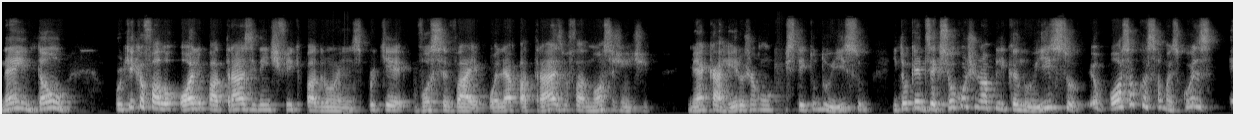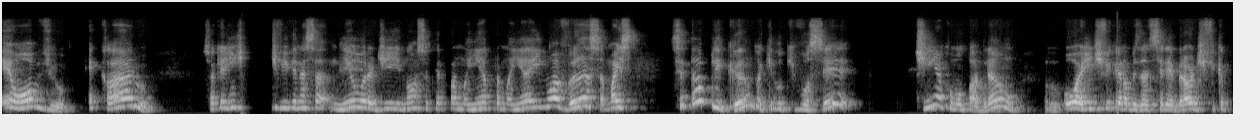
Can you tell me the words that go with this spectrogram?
Né? Então, por que, que eu falo olhe para trás e identifique padrões? Porque você vai olhar para trás e vai falar, nossa, gente, minha carreira eu já conquistei tudo isso. Então quer dizer que se eu continuar aplicando isso, eu posso alcançar mais coisas? É óbvio, é claro. Só que a gente vive nessa neura de, nossa, eu quero para amanhã, para amanhã, e não avança. Mas você está aplicando aquilo que você tinha como padrão? Ou a gente fica na obesidade cerebral de fica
